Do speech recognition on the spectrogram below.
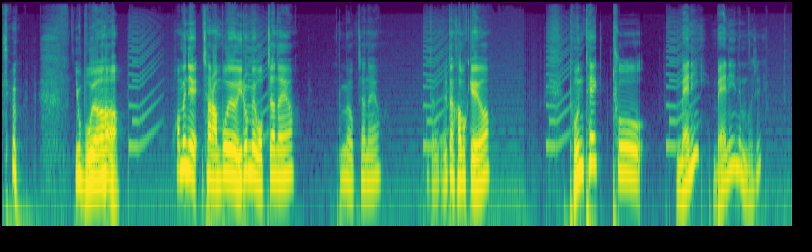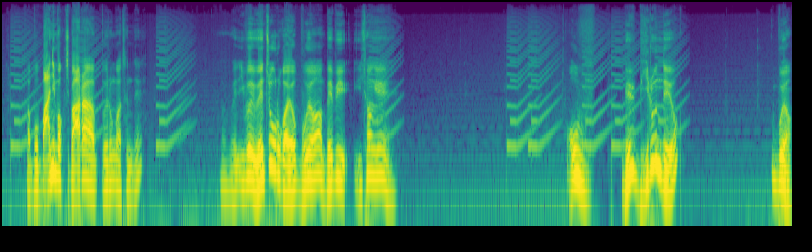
이거 뭐야? 화면이 잘 안 보여요. 이런 맵 없잖아요. 이런 맵 없잖아요. 일단, 일단 가볼게요. Don't take too many? many는 뭐지? 아, 뭐 많이 먹지 마라 뭐 이런 거 같은데 아, 왜- 이번에 왼쪽으로 가요 뭐야 맵이 이상해 어우 맵이 미로인데요? 뭐야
